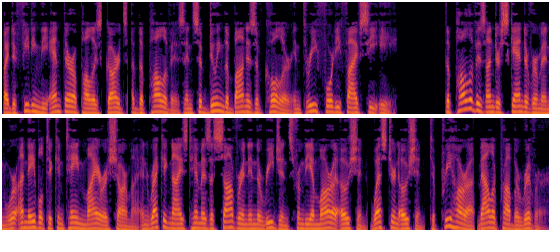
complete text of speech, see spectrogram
by defeating the Antharapalas guards of the Pallavas and subduing the Banas of Kolar in 345 CE. The Pallavas under Skandavarman were unable to contain Mayurasharma and recognized him as a sovereign in the regions from the Amara Ocean, Western Ocean to Prihara Malaprabha River.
